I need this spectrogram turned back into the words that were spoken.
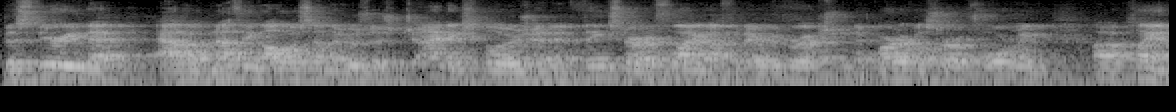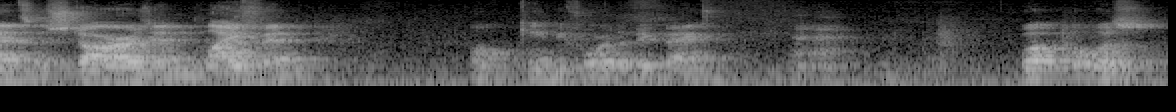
This theory that out of nothing, all of a sudden there was this giant explosion and things started flying off in every direction and particles started forming, uh, planets and stars and life and what came before the Big Bang? What, what was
